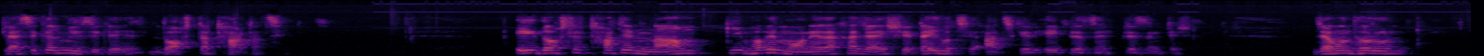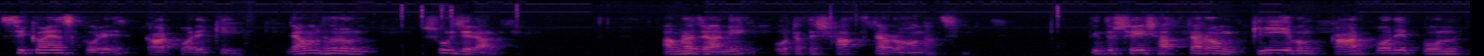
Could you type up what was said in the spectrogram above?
ক্লাসিক্যাল মিউজিকে দশটা ঠাট আছে। এই দশটা ঠাটের নাম কীভাবে মনে রাখা যায় সেটাই হচ্ছে আজকের এই প্রেজেন্ট প্রেজেন্টেশন যেমন ধরুন সিকোয়েন্স করে কার পরে কি? যেমন ধরুন, সূর্যের আলো। আমরা জানি ওটাতে সাতটা রং আছে। কিন্তু সেই সাতটা রং কি এবং কার পরে কোন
